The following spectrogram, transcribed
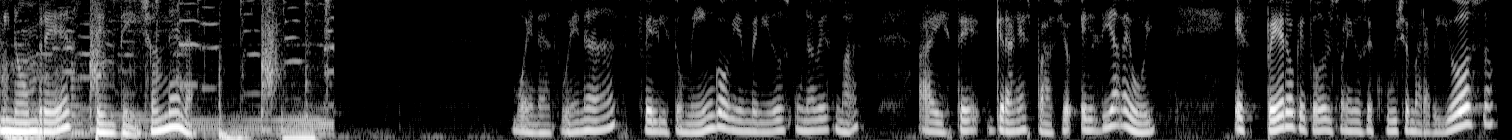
Mi nombre es Temptation Nena. Buenas, buenas, feliz domingo, bienvenidos una vez más a este gran espacio. El día de hoy espero que todo el sonido se escuche maravilloso,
